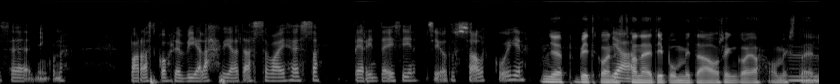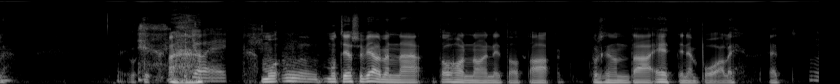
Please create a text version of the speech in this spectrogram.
se niin kuin paras kohde vielä, vielä tässä vaiheessa perinteisiin sijoitussalkkuihin. Jep, bitcoinista ja, ei tipu mitään osinkoja omistajille. Mm. Joo, ei. mm. Mutta jos vielä mennään tuohon noin, niin tota, kun siinä on tämä eettinen puoli, että mm.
